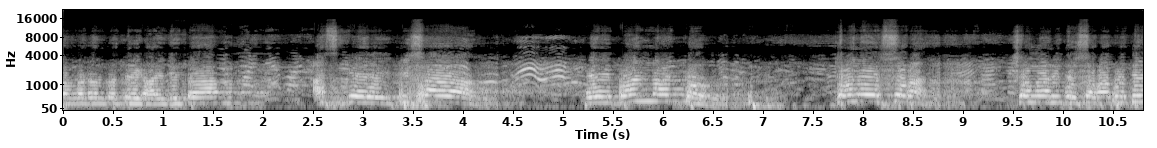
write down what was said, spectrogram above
সংগঠন কর্তৃক আয়োজিত আজকের এই বিশাল, এই বর্ণাঢ্য সম্মানিত সভাপতি,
